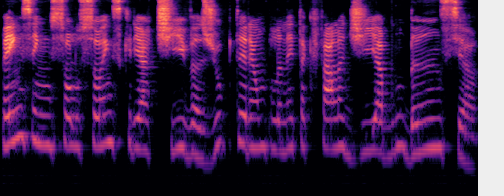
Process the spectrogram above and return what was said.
Pensem em soluções criativas. Júpiter é um planeta que fala de abundância.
